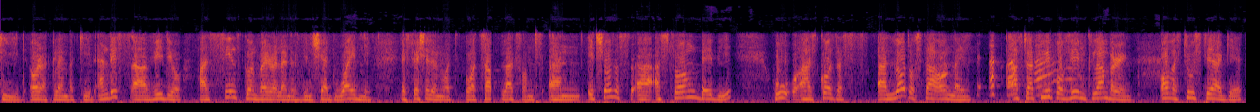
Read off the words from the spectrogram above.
kid or a climber kid. And this uh, video has since gone viral and has been shared widely, especially on what, WhatsApp platforms. And it shows us uh, a strong baby who has caused us a lot of star online after a clip of him clambering over two stair gates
